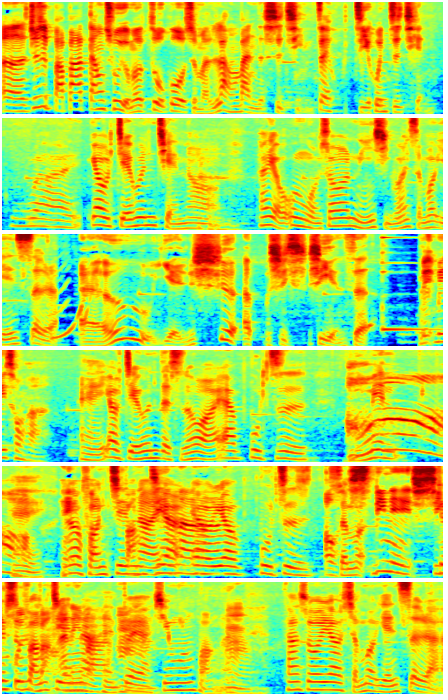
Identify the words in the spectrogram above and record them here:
呃，就是爸爸当初有没有做过什么浪漫的事情？在结婚之前？哇，要结婚前哦，嗯、他有问我说，你喜欢什么颜色啊？哦，颜色啊，不是是颜色，没没错哈。哎，要结婚的时候啊，要布置里面。哦哎，要房间呐，要要要布置什么？就是房间呐，对啊，新婚房啊。他说要什么颜色啊？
